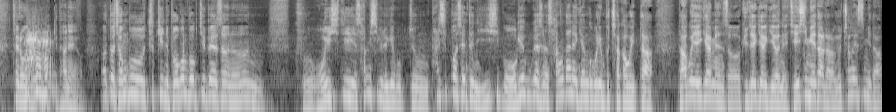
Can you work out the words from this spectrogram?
새로운 얘기 같기도 하네요. 아, 또 정부 특히 보건복지부에서는 그 OECD 31개국 중 80%는 25개국에서는 상단의 경고그림 부착하고 있다라고 얘기하면서 규제개혁위원회 재심해달라고 요청했습니다.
